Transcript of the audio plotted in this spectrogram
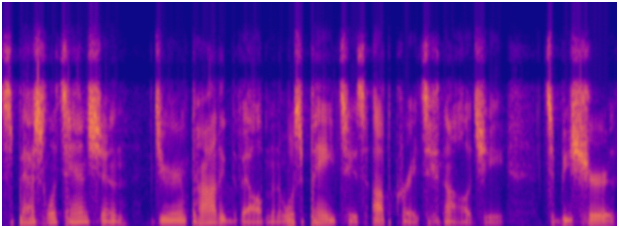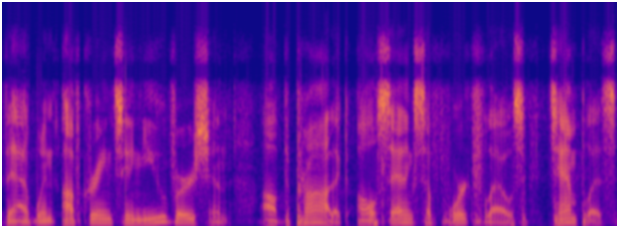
Special attention during product development was paid to its upgrade technology to be sure that when upgrading to a new version of the product, all settings of workflows, templates,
